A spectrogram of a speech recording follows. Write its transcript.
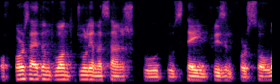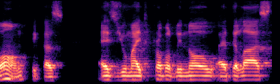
of course, I don't want Julian Assange to, to stay in prison for so long because, as you might probably know, at the last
